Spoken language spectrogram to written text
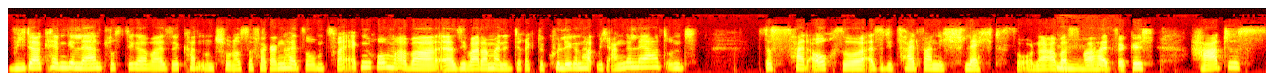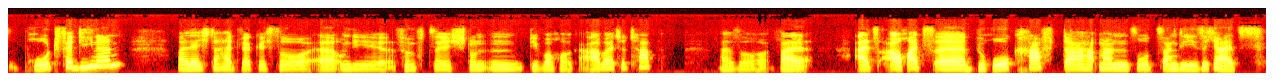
wieder kennengelernt. Lustigerweise kannten uns schon aus der Vergangenheit so um zwei Ecken rum, aber äh, sie war dann meine direkte Kollegin, hat mich angelernt und das ist halt auch so, also die Zeit war nicht schlecht so, ne? Aber mhm. es war mhm. halt wirklich hartes Brot verdienen, weil ich da halt wirklich so äh, um die 50 Stunden die Woche gearbeitet habe. Also, weil als auch als äh, Bürokraft, da hat man sozusagen die Sicherheits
